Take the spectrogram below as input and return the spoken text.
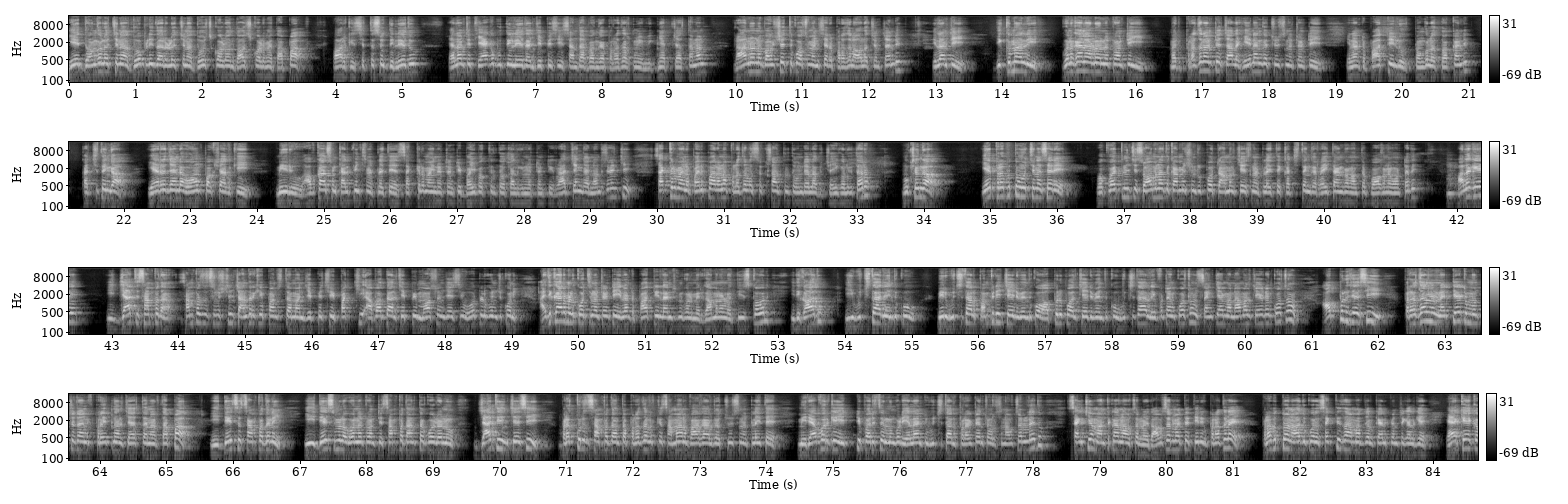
ఏ దొంగలు వచ్చినా దోపిడీదారులు వచ్చినా దోచుకోవడం దాచుకోవడమే తప్ప వారికి చిత్తశుద్ధి లేదు. ఎలాంటి త్యాగబుద్ధి లేదని చెప్పేసి ఈ సందర్భంగా ప్రజలకు నేను విజ్ఞప్తి చేస్తున్నాను. రానున్న భవిష్యత్తు కోసమైనా సరే ప్రజలు ఆలోచించండి. ఇలాంటి దిక్కుమాలి గుణగానాలు ఉన్నటువంటి మరి ప్రజలంటే చాలా హీనంగా చూసినటువంటి ఇలాంటి పార్టీలు తొంగలో తొక్కండి. ఖచ్చితంగా ఎర్రజెండా ఓంపక్షాలకి మీరు అవకాశం కల్పించినట్లయితే సక్రమైనటువంటి భయభక్తులతో కలిగినటువంటి రాజ్యాంగాన్ని అనుసరించి సక్రమైన పరిపాలన ప్రజల సుఖశాంతులతో ఉండేలాగా చేయగలుగుతారు. ముఖ్యంగా ఏ ప్రభుత్వం వచ్చినా సరే ఒకవైపు నుంచి సోమనాథ్ కమిషన్ రిపోర్ట్ అమలు చేసినట్లయితే ఖచ్చితంగా రైతాంగం అంతా బాగానే ఉంటుంది. అలాగే ఈ జాతి సంపద సంపద సృష్టించి అందరికీ పంచుతామని చెప్పేసి పచ్చి అబద్ధాలు చెప్పి మోసం చేసి ఓట్లు గుంజుకొని అధికారంలోకి వచ్చినటువంటి ఇలాంటి పార్టీలన్నింటిని కూడా మీరు గమనంలో తీసుకోవాలి. ఇది కాదు ఈ ఉచితాలు ఎందుకు? మీరు ఉచితాలు పంపిణీ చేయడం ఎందుకు? అప్పులు పాలు చేయడం ఎందుకు? ఉచితాలు ఇవ్వడం కోసం సంక్షేమ నామాలు చేయడం కోసం అప్పులు చేసి ప్రజలను నట్టేట ముంచడానికి ప్రయత్నాలు చేస్తున్నారు తప్ప ఈ దేశ సంపదని ఈ దేశంలో ఉన్నటువంటి సంపద అంతా కూడాను జాతీయం చేసి ప్రకృతి సంపద అంతా ప్రజలకి సమాన భాగాలుగా చూసినట్లయితే మీరెవరికి ఎట్టి పరిస్థితులను కూడా ఎలాంటి ఉచితాలు ప్రకటించవలసిన అవసరం లేదు. సంఖ్యం అంతకన్నా అవసరం లేదు. అవసరమైతే తిరిగి ప్రజలే ప్రభుత్వాన్ని ఆదుకునే శక్తి సామర్థ్యాలు కల్పించగలిగే ఏకైక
